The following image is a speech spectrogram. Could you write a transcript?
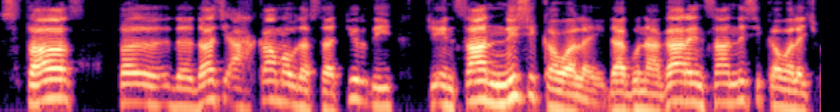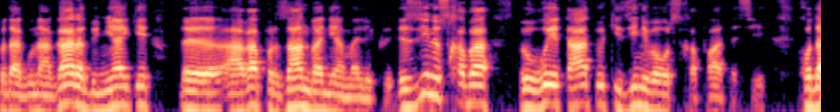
ستاس داسې احکام او دساتیر دي چې انسان نسی کولای دا ګناګار انسان نسی کولای چې په دا ګناګار دنیا کې هغه پر ځان باندې عمل کړي د زینو څخه به هغوی اطاعت وکړي ځینې به ورڅخه پاتې سي خو د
